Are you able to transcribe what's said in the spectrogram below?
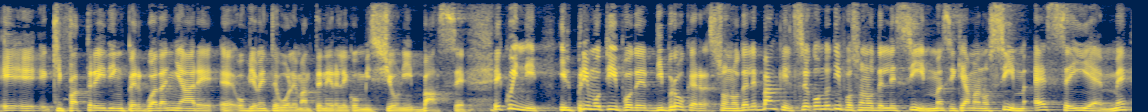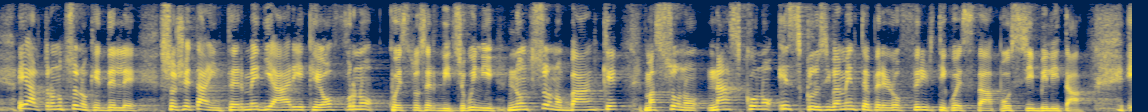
e, e chi fa trading per guadagnare eh, ovviamente vuole mantenere le commissioni basse. E quindi il primo tipo de, di broker sono delle banche, il secondo tipo sono delle SIM, si chiamano SIM, SIM e altro non sono che delle società intermediarie che offrono questo servizio, quindi non sono banche ma sono, nascono esclusivamente per offrirti questa possibilità. E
